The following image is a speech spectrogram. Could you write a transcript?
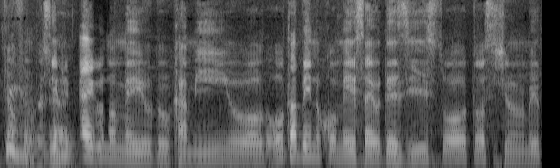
Então, é, eu sempre pego no meio do caminho, ou, ou, tá bem no começo, aí eu desisto, ou eu tô assistindo no meio.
